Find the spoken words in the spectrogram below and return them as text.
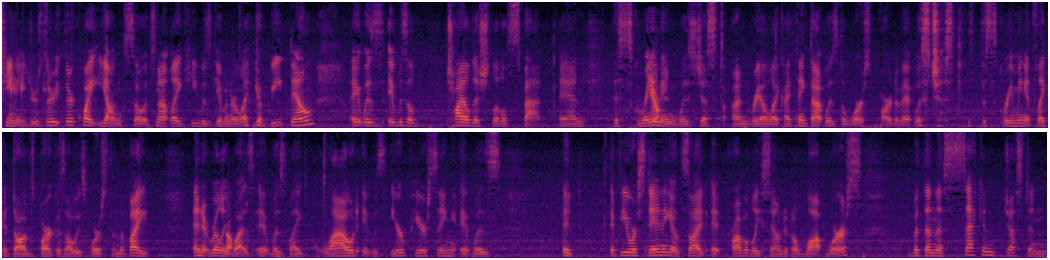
teenagers. They're they're quite young, so it's not like he was giving her like a beat down. It was it was a childish little spat, and the screaming was just unreal. Like I think that was the worst part of it was just the screaming. It's like a dog's bark is always worse than the bite, and it really Yeah. was. It was like loud. It was ear piercing. It was it if you were standing outside it probably sounded a lot worse but then the second justin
